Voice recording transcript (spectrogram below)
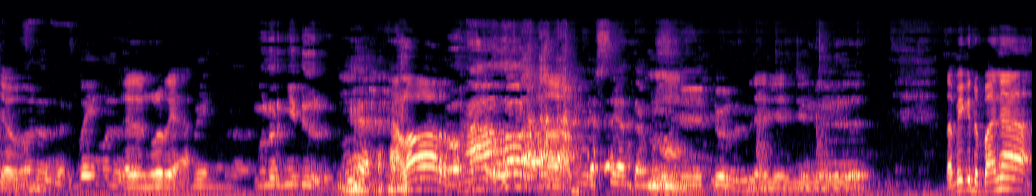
Jauh. ngulur gue yang ngulur Jalan ngulur ya. gue yang ngulur Ngulur ngidul. Ngalor. Ngalor. Ngalor. Buset, dan ngidul. Ya, ya, ya, ya, ya. Tapi ke depannya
